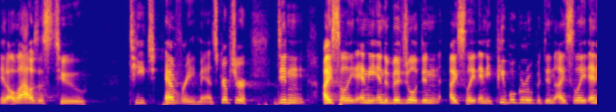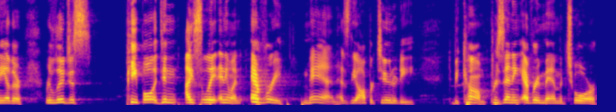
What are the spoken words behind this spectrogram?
it allows us to teach every man. Scripture didn't isolate any individual, it didn't isolate any people group, it didn't isolate any other religious people, it didn't isolate anyone. Every man has the opportunity to become, presenting every man mature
